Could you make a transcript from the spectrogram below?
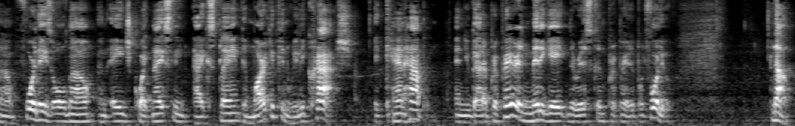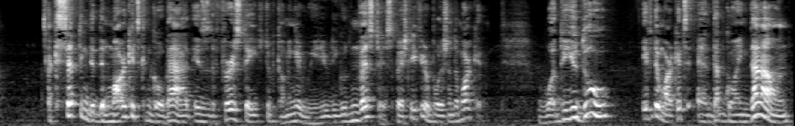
you know, four days old now and aged quite nicely, I explained the market can really crash. It can happen. And you got to prepare and mitigate the risk and prepare the portfolio. Now, accepting that the markets can go bad is the first stage to becoming a really, really good investor, especially if you're bullish on the market. What do you do if the markets end up going down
